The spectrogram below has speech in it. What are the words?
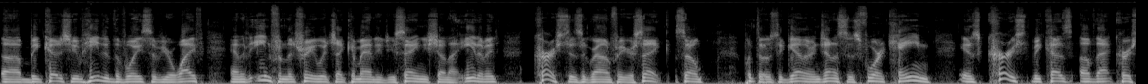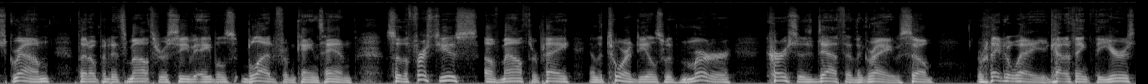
uh, because you've heeded the voice of your wife and have eaten from the tree which I commanded you, saying, You shall not eat of it. Cursed is the ground for your sake. So put those together. In Genesis 4, Cain is cursed because of that cursed ground that opened its mouth to receive Abel's blood from Cain's hand. So the first use of mouth or pay in the Torah deals with murder, curses, death, and the grave. So right away. You got to think the years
